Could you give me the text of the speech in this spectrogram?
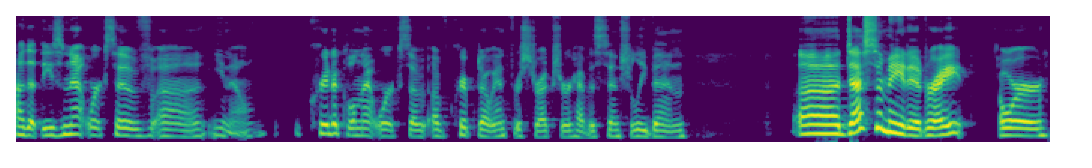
uh, that these networks have, uh, you know, critical networks of, of crypto infrastructure have essentially been uh, decimated, right? Or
